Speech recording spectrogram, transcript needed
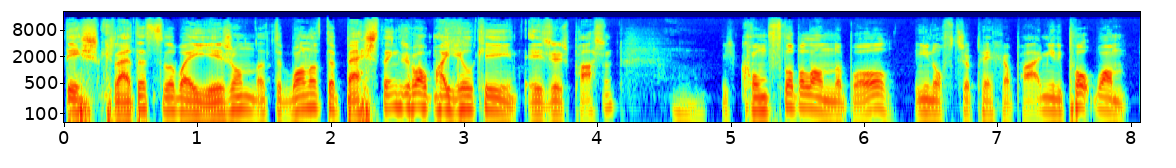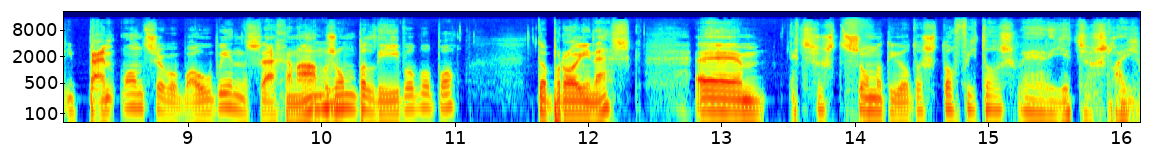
discredit the way he is on. That one of the best things about Michael Keane is his passing. He's comfortable on the ball, enough to pick up. I mean, he put one, he bent one to Iwobi in the second half. It was unbelievable, but De Bruyne-esque. Um, it's just some of the other stuff he does where you just like,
